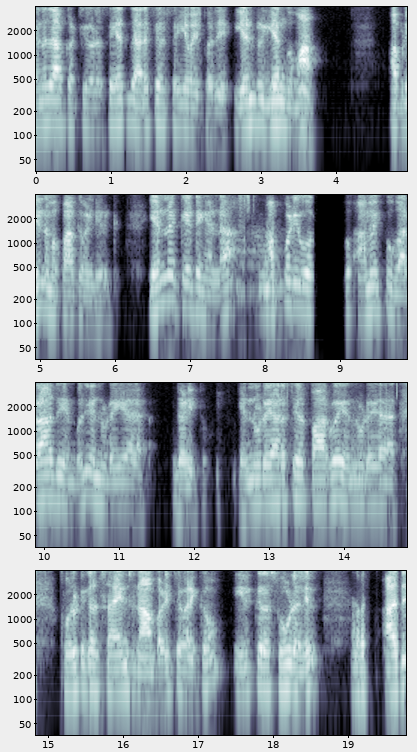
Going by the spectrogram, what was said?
ஜனதா கட்சியோட சேர்ந்து அரசியல் செய்ய வைப்பது என்று இயங்குமா? அப்படின்னு நம்ம பார்க்க வேண்டியிருக்கு. என்ன கேட்டீங்கன்னா அப்படி ஒரு அமைப்பு வராது என்பது என்னுடைய கணிப்பு. என்னுடைய அரசியல் பார்வை என்னுடைய பொலிட்டிக்கல் சயின்ஸ் நான் படிச்ச வரைக்கும் இருக்கிற சூழலில் அது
